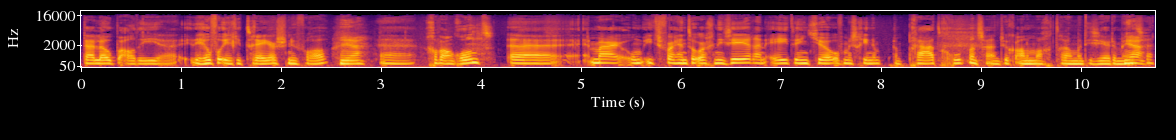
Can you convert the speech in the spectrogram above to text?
daar lopen al die, heel veel Eritreërs nu vooral, ja. gewoon rond. maar om iets voor hen te organiseren, een etentje of misschien een, een praatgroep... want het zijn natuurlijk allemaal getraumatiseerde mensen...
